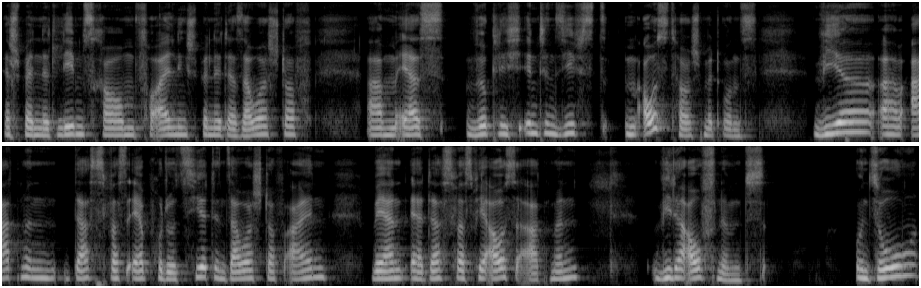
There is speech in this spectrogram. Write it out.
er spendet Lebensraum, vor allen Dingen spendet er Sauerstoff. Ähm, er ist wirklich intensivst im Austausch mit uns. Wir äh, atmen das, was er produziert, den Sauerstoff ein, während er das, was wir ausatmen, wieder aufnimmt. Und so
